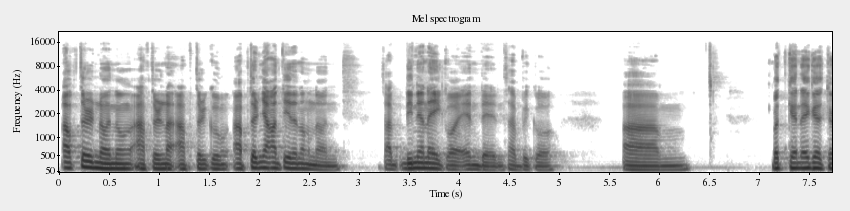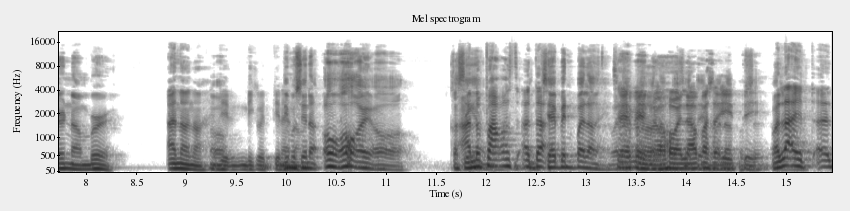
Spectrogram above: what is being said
after nun, nung after na, after ko, after niya akong tinanong nun, sabi, dinanay ko, and then, sabi ko, um, But can I get your number? ano no, hindi, hindi ko Hindi mo tinanong. sina... Oh, okay, oh. Kasi Ano pa ako- ada- seven pa lang. eh. Wala Seven, pa- oh, wala pa sa wala eight eh. Wala, eh, uh,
